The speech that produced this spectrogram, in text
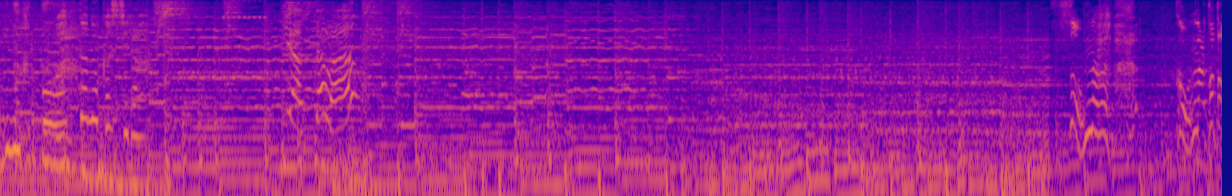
危なかった。終わったのかしら。やったわ。そんなこんなこと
